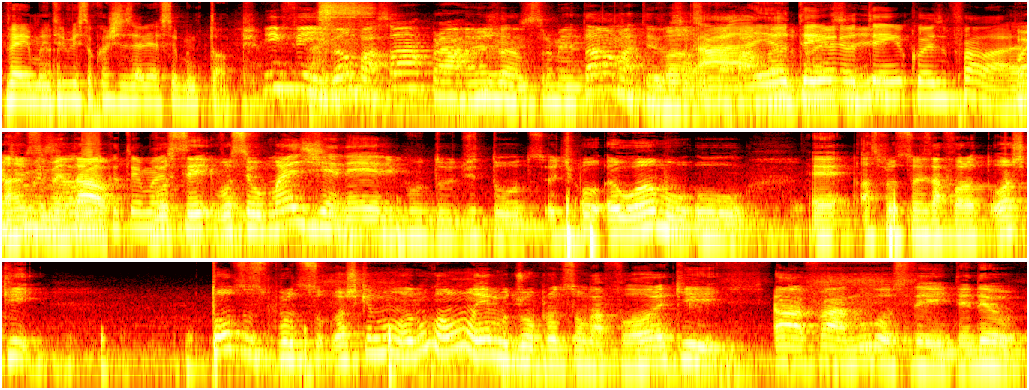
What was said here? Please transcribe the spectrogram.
Véi, uma entrevista com a XL ia ser muito top. Enfim, vamos passar pra arranjo Vamos. instrumental, Matheus? Tá Ah, eu tenho, eu tenho coisa pra falar. Pode instrumental, que eu tenho mais- você, você é o mais genérico de todos. Eu, tipo, eu amo o, é, as produções da Flora. Eu acho que todos os produções. Eu acho que não, eu não, eu não lembro de uma produção da Flora que. Ah, pá, não gostei, entendeu?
